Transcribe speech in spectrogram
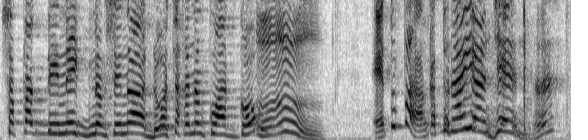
sa pagdinig ng Senado at saka ng Quadcom. Mm. Eto pa, ang katunayan, Jen. Ha?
